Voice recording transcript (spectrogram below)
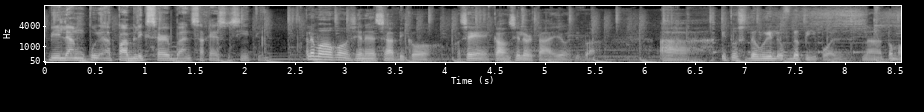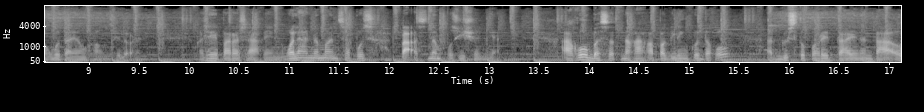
bilang ah, public servant sa Quezon City? Alam mo ako, sinasabi ko, kasi counselor tayo, di ba? Ah, it was the will of the people na tumakbo tayong counselor. Kasi para sa akin, wala naman sa pos- taas ng posisyon niya. Ako, basta't nakakapaglingkod ako at gusto pa rin tayo ng tao,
